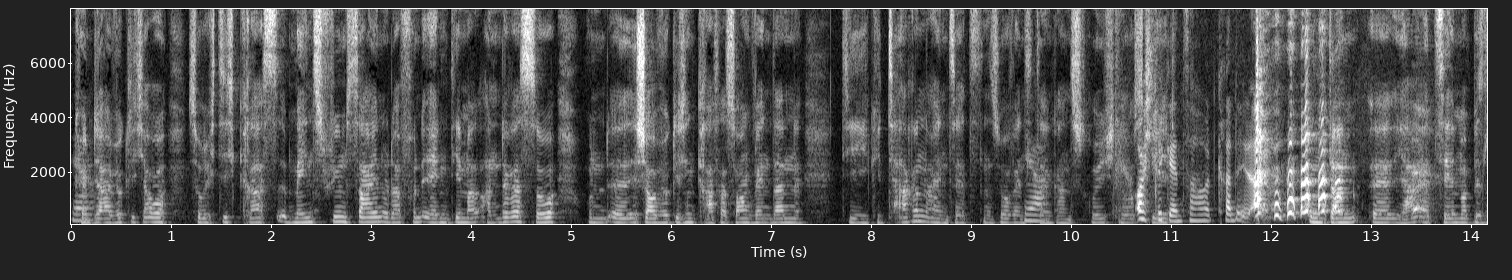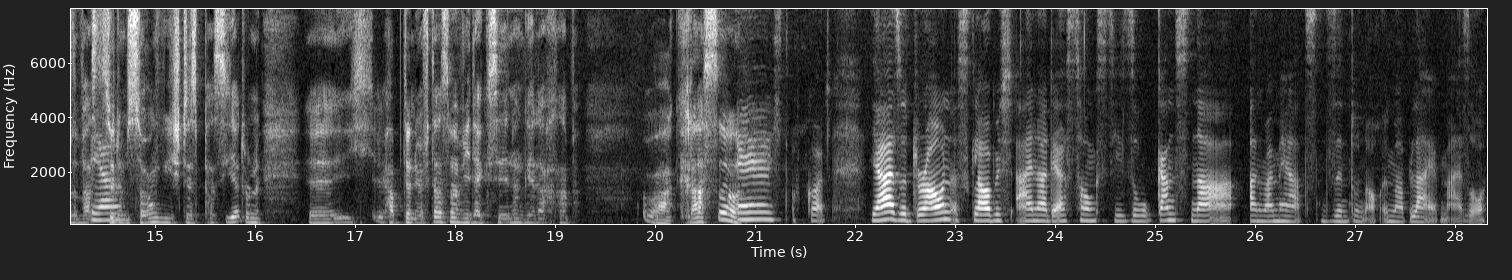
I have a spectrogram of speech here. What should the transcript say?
Ja. Könnte ja wirklich auch so richtig krass Mainstream sein oder von irgendjemand anderes so. Und äh, ist auch wirklich ein krasser Song, wenn dann die Gitarren einsetzen, so wenn es ja. dann ganz ruhig losgeht. Oh, ich krieg Gänsehaut gerade wieder. und dann, äh, ja, erzähl mal ein bisschen was zu dem Song, wie ist das passiert. Und äh, ich habe den öfters mal wieder gesehen und gedacht habe, oh, krass so. Echt? Oh Gott. Ja, also Drown ist, glaube ich, einer der Songs, die so ganz nah an meinem Herzen sind und auch immer bleiben. Also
